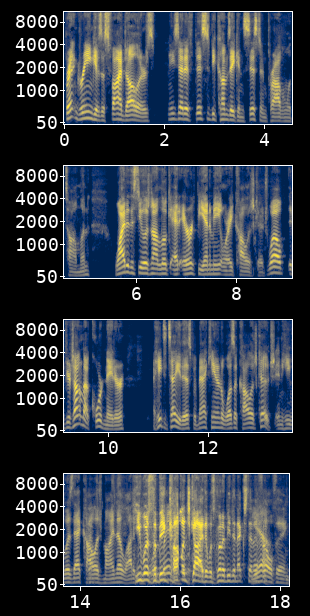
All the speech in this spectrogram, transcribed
Brent Green gives us five dollars. He said, if this becomes a consistent problem with Tomlin, why did the Steelers not look at Eric Bieniemy or a college coach? Well, if you're talking about coordinator, I hate to tell you this, but Matt Canada was a college coach, and he was that college mind that a lot of he was the big college guy that was going to be the next NFL yeah. thing.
